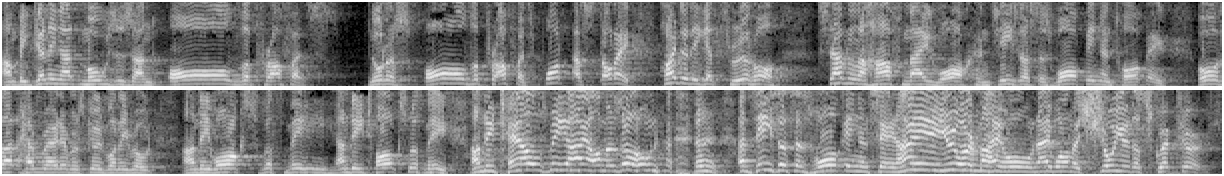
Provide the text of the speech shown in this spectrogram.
And beginning at Moses and all the prophets. Notice all the prophets. What a story. How did he get through it all? seven and a half mile walk, and Jesus is walking and talking. Oh, that hymn writer was good when he wrote, And he walks with me, and he talks with me, and he tells me I am his own. and Jesus is walking and saying, Hey, you are my own. I want to show you the scriptures.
